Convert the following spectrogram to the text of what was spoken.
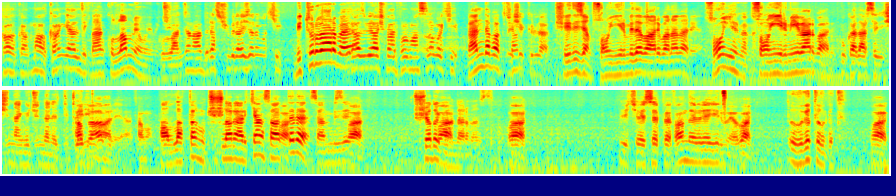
Kalkan Malkan geldik. Ben kullanmıyor muyum hiç? Kullanacaksın abi biraz şu virajlara bakayım. Bir tur ver be. Biraz viraj performansına bakayım. Ben de bakacağım. Teşekkürler. Bir şey diyeceğim. Son 20'de bari bana ver ya. Son 20 mi? Son 20'yi ver bari. Bu kadar seni işinden gücünden ettik. Tabii Vereyim abi. bari ya. Tamam. Allah'tan uçuşlar erken saatte de sen bizi Bak. uçuşa da Bak. göndermezdin. Bak. Hiç ESP falan devreye girmiyor. Bak. Ilgıt ılgıt. Bak.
